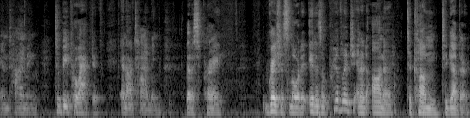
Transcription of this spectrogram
in timing, to be proactive in our timing. Let us pray. Gracious Lord, it is a privilege and an honor to come together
